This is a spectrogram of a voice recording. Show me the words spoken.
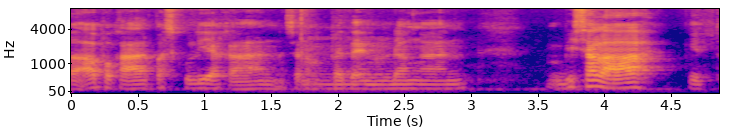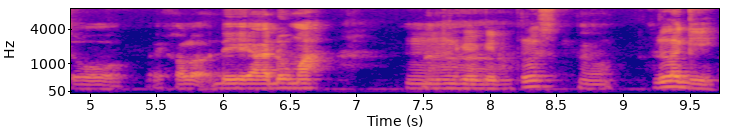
apa kan pas kuliah kan, Hmm. PTN undangan. Bisa lah gitu. Eh, Kalau di adu mah Hmm, kayak gitu. Terus oh. ada lagi.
